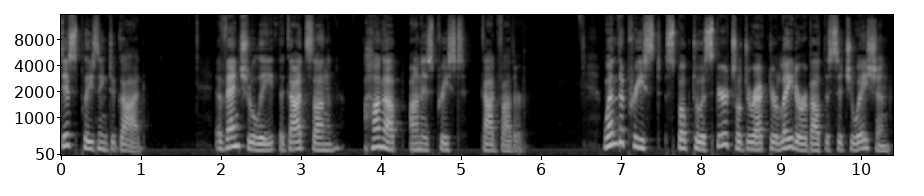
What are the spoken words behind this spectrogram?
displeasing to God? Eventually, the godson hung up on his priest godfather. When the priest spoke to a spiritual director later about the situation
